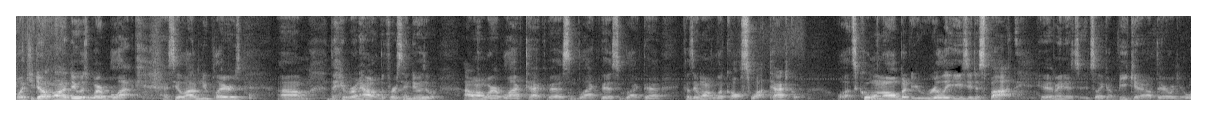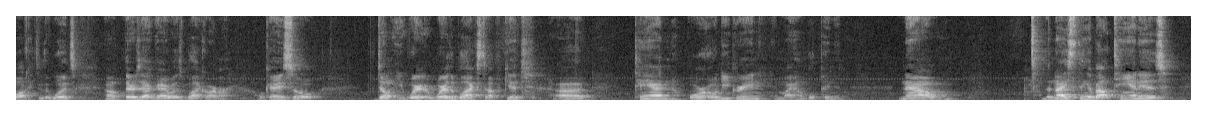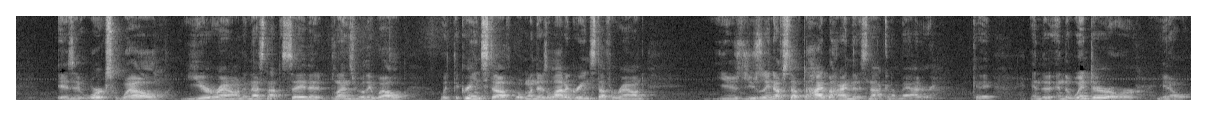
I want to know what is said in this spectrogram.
What you don't want to do is wear black. I see a lot of new players, um, they run out, the first thing to do is I want to wear a black tack vest and black this and black that because they want to look all SWAT tactical. Well, that's cool and all, but you're really easy to spot. I mean, it's, it's like a beacon out there when you're walking through the woods. Oh, there's that guy with his black armor. Okay, so don't wear, wear the black stuff. Get uh, tan or OD green, in my humble opinion. Now, the nice thing about tan is, is it works well year round, and that's not to say that it blends really well with the green stuff, but when there's a lot of green stuff around, there's usually enough stuff to hide behind that it's not going to matter. Okay, in the in the winter or you know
